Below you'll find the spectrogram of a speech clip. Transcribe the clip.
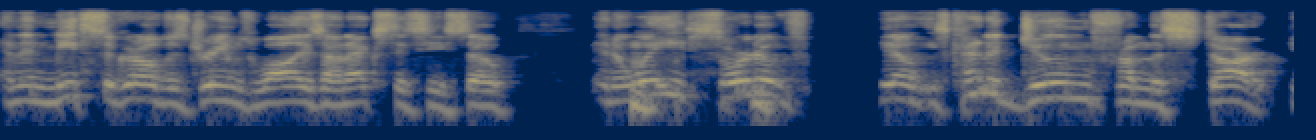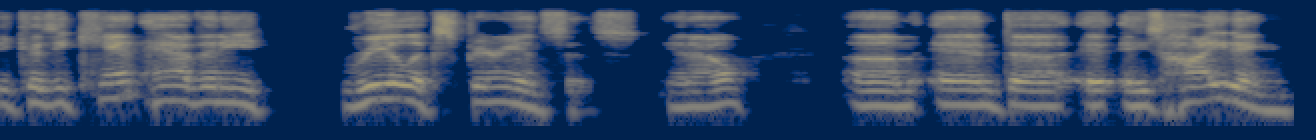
and then meets the girl of his dreams while he's on ecstasy. So in a way, he's sort of you know he's kind of doomed from the start because he can't have any real experiences, you know, um, and uh, he's hiding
